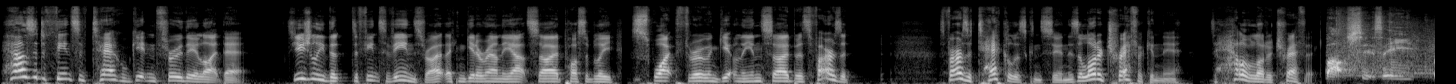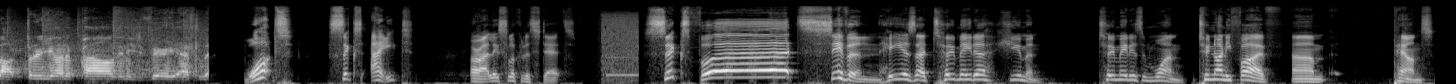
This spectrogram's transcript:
How's a defensive tackle getting through there like that? It's usually the defensive ends, right? They can get around the outside, possibly swipe through and get on the inside. But as far as a as far as a tackle is concerned, there's a lot of traffic in there. It's a hell of a lot of traffic. about six eight, about 300 pounds, and he's very athletic. What? Six eight? All right, let's look at his stats. Six foot seven. He is a two meter human. Two meters and one. Two ninety five um, pounds.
